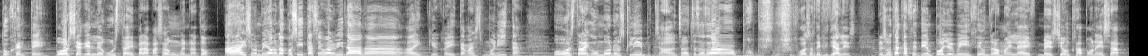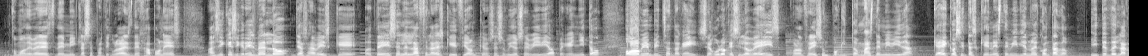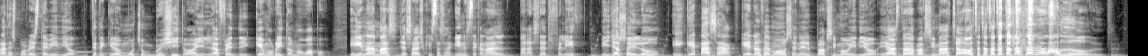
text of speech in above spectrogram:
tu gente, por si a alguien le gusta y para pasar un buen rato. ¡Ay, se me olvidó una cosita, se me ha olvidado! ¡Ay, qué carita más bonita! Os traigo un bonus clip. ¡Chao, chao, chao, chao! Fuegos artificiales. Resulta que hace tiempo yo me hice un Draw My Life versión japonesa, como deberes de mis clases particulares de japonés. Así que si queréis verlo, ya sabéis que tenéis el enlace en la descripción, que os he subido ese vídeo o bien pinchando aquí. Seguro que si lo veis, conoceréis un poquito más de mi vida que hay cositas que en este vídeo no he contado. Y te doy las gracias por ver este vídeo, que te quiero mucho, un besito ahí en la frente y qué morrito más guapo. Y nada más, ya sabes que estás aquí en este canal para ser feliz. Y yo soy Lu, ¿y qué pasa? Que nos vemos en el próximo vídeo y hasta la próxima. Chao, chao, chao, chao, chao, chao. chao.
